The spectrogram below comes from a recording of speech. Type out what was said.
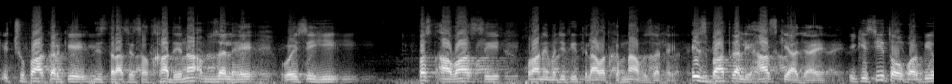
कि छुपा करके जिस तरह से सदका देना अफजल है वैसे ही पस्त आवाज़ से कुरान मजीद की तिलावत करना अफजल है। इस बात का लिहाज किया जाए कि किसी तौर पर भी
